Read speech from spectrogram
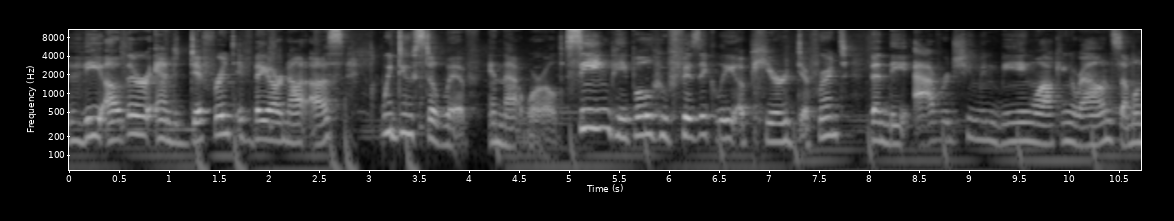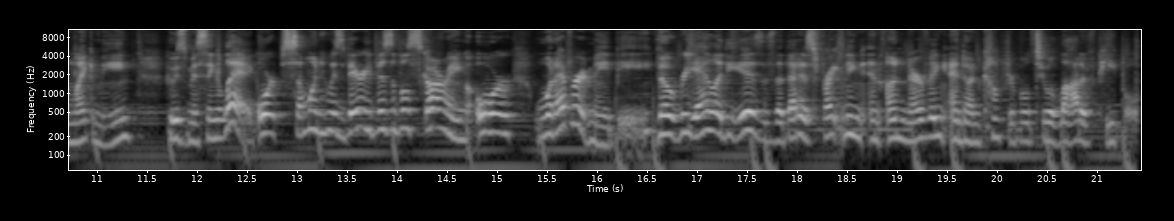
the other and different if they are not us, we do still live in that world. Seeing people who physically appear different than the average human being walking around, someone like me who's missing a leg, or someone who has very visible scarring, or whatever it may be. The reality is, is that that is frightening and unnerving and uncomfortable to a lot of people.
